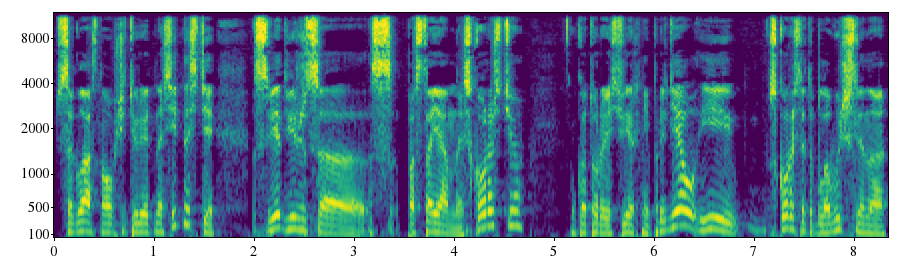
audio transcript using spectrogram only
согласно общей теории относительности, свет движется с постоянной скоростью, у которой есть верхний предел, и скорость эта была вычислена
